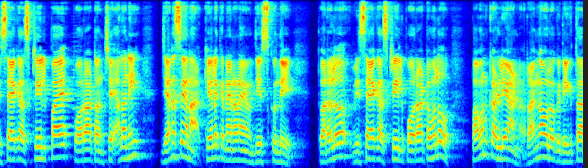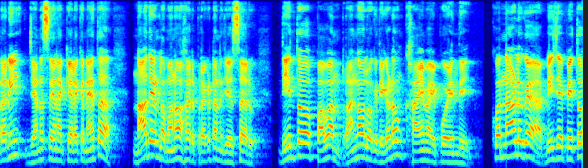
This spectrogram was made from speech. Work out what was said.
విశాఖ స్టీల్పై పోరాటం చేయాలని జనసేన కీలక నిర్ణయం తీసుకుంది. త్వరలో విశాఖ స్టీల్ పోరాటంలో పవన్ కళ్యాణ్ రంగంలోకి దిగుతారని జనసేన కీలక నేత నాదేండ్ల మనోహర్ ప్రకటన చేశారు. దీంతో పవన్ రంగంలోకి దిగడం ఖాయమైపోయింది. కొన్నాళ్ళుగా బీజేపీతో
